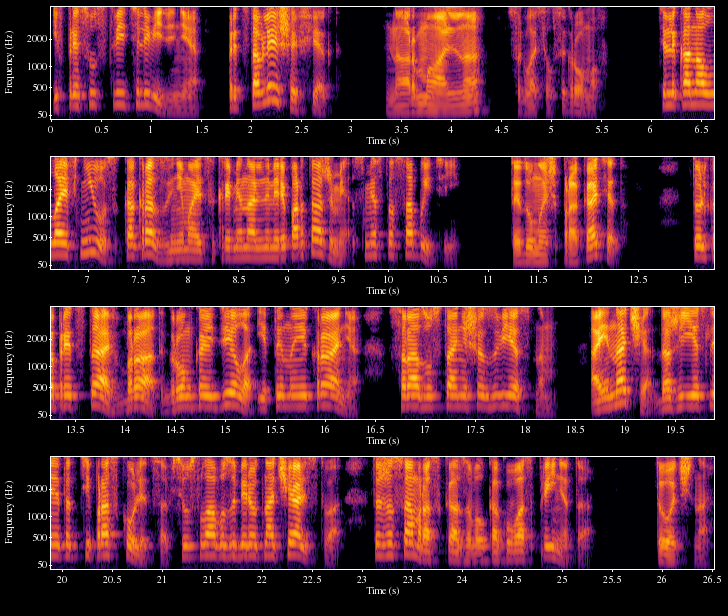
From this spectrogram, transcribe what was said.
и в присутствии телевидения. Представляешь эффект? Нормально, согласился Громов. Телеканал Life News как раз занимается криминальными репортажами с места событий. Ты думаешь, прокатит? Только представь, брат, громкое дело, и ты на экране. Сразу станешь известным. А иначе, даже если этот тип расколется, всю славу заберет начальство. Ты же сам рассказывал, как у вас принято. Точно.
